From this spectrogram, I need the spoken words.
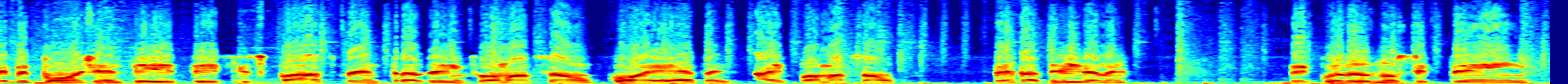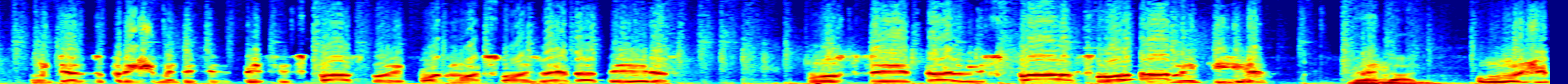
É sempre bom a gente ter esse espaço para a gente trazer a informação correta, a informação verdadeira, né? Porque quando não se tem muitas vezes o preenchimento desse, desse espaço com informações verdadeiras, você dá o espaço à mentira. Verdade. Né? Hoje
